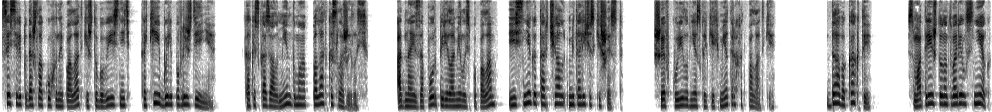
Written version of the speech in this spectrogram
Сесили подошла к кухонной палатке, чтобы выяснить, какие были повреждения. Как и сказал Мингма, палатка сложилась. Одна из опор переломилась пополам, и из снега торчал металлический шест. Шеф курил в нескольких метрах от палатки. «Дава, как ты?» «Смотри, что натворил снег.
